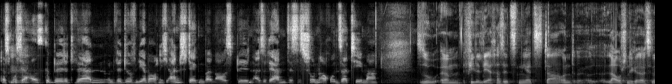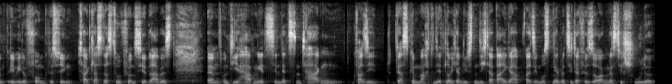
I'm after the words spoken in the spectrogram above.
Das muss mhm. ja ausgebildet werden und wir dürfen die aber auch nicht anstecken beim Ausbilden. Also wir haben, das ist schon auch unser Thema. So, ähm, viele Lehrer sitzen jetzt da und äh, lauschen die ganze Zeit im Edufunk. Deswegen total klasse, dass du für uns hier da bist. Ähm, und die haben jetzt in den letzten Tagen quasi das gemacht. Und sie hätten, glaube ich, am liebsten dich dabei gehabt, weil sie mussten ja plötzlich dafür sorgen, dass die Schule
